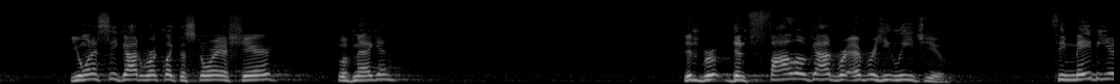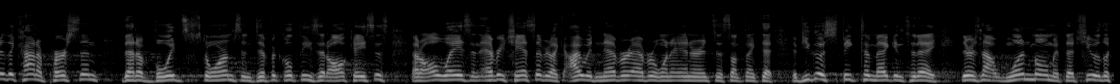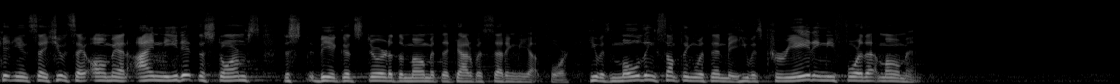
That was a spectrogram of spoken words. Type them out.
You want to see God work like the story I shared with Megan? Then, then follow God wherever He leads you. See, maybe you're the kind of person that avoids storms and difficulties at all cases, at all ways, and every chance of it. Like, I would never, ever want to enter into something like that. If you go speak to Megan today, there's not one moment that she would look at you and say, she would say, Oh man, I needed the storms to be a good steward of the moment that God was setting me up for. He was molding something within me, He was creating me for that moment.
